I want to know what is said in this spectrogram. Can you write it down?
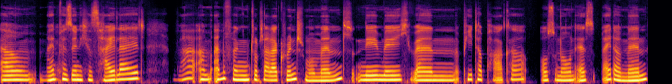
Ähm, mein persönliches Highlight war am Anfang ein totaler Cringe-Moment, nämlich wenn Peter Parker, also known as Spider-Man,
